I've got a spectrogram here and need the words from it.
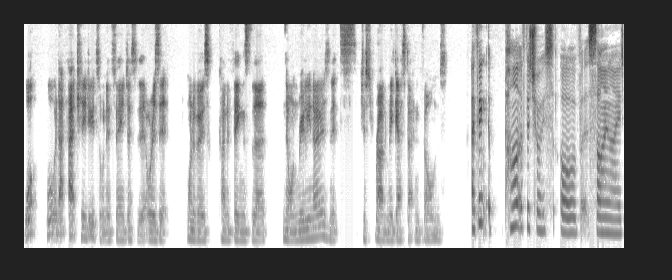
What what would that actually do to someone if they ingested it, or is it one of those kind of things that no one really knows and it's just randomly guessed at in films. I think part of the choice of cyanide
